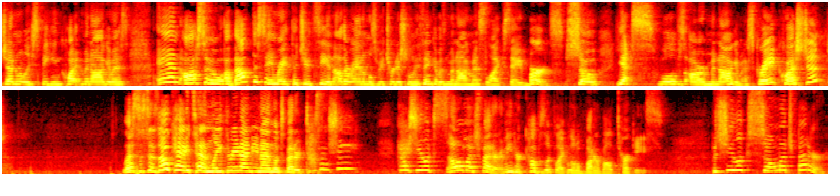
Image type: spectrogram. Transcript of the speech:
generally speaking, quite monogamous. And also about the same rate that you'd see in other animals we traditionally think of as monogamous, like, say, birds. So, yes, wolves are monogamous. Great question. Lessa says, okay, Tenley, 399 looks better. Doesn't she? Guys, she looks so much better. I mean, her cubs look like little butterball turkeys, but she looks so much better.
